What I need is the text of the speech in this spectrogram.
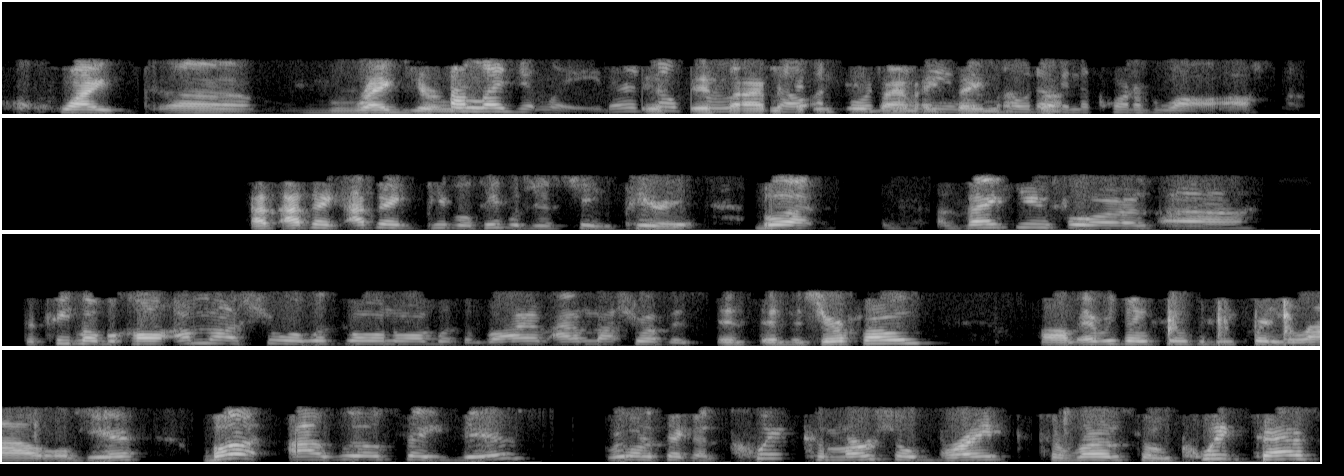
quite uh, regularly. Allegedly, there's no If- if proof, I so if I may unfortunately, it wouldn't hold up in the court of law. I, I think I think people people just cheat. Period. But thank you for uh, the T-Mobile call. I'm not sure what's going on with the volume. I'm not sure if it's if, if it's your phone. Um, everything seems to be pretty loud on here. But I will say this: we're going to take a quick commercial break to run some quick tests.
